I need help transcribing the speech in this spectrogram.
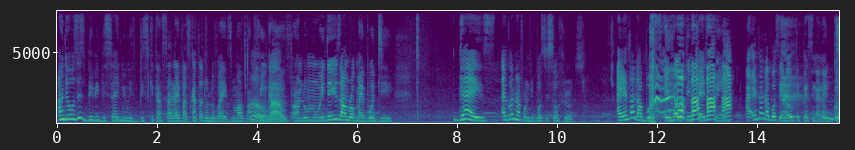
And there was this baby beside me with biscuit and saliva scattered all over his mouth and Oh, fingers. And um, they use and rub my body. Guys, I got down from the bus with sore throat. I entered that bus a healthy person. I entered that bus a healthy person, and I got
